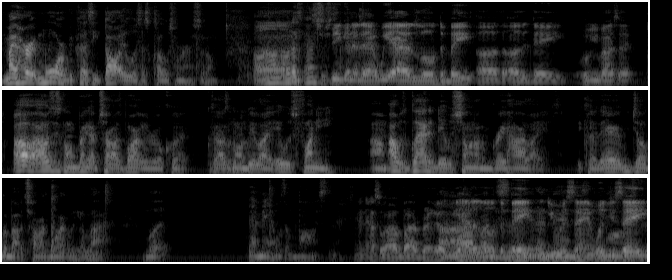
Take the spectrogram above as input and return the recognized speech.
might hurt more because he thought it was his close friend. So I don't know, that's Um, interesting. Speaking of that, we had a little debate uh, the other day. What were you about to say? oh, I was just gonna bring up Charles Barkley real quick because I was gonna be like, it was funny. Um, I was glad that they was showing all them great highlights because there we joke about Charles Barkley a lot, but that man was a monster. And that's what I was about to bring up. We I had a little debate when you were saying, "Would you say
